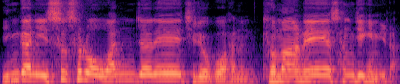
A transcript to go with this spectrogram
인간이 스스로 완전해지려고 하는 교만의 상징입니다.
